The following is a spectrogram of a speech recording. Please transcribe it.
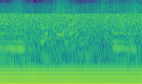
Bueno, eh, trasladar eh,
